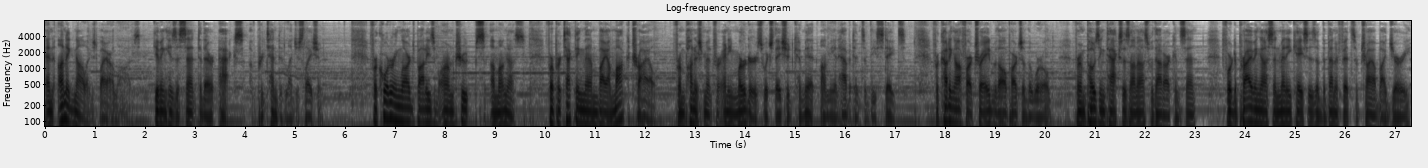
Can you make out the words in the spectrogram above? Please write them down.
and unacknowledged by our laws giving his assent to their acts of pretended legislation. For quartering large bodies of armed troops among us, for protecting them by a mock trial from punishment for any murders which they should commit on the inhabitants of these states, for cutting off our trade with all parts of the world, for imposing taxes on us without our consent, for depriving us in many cases of the benefits of trial by jury,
